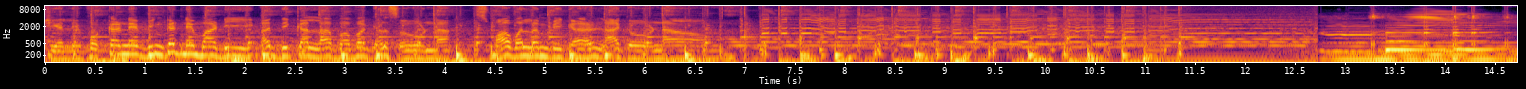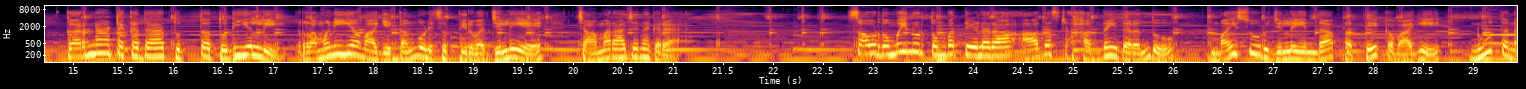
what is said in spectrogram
ಕೃಷಿಯಲ್ಲಿ ಒಕ್ಕಣೆ ವಿಂಗಡಣೆ ಮಾಡಿ ಅಧಿಕ ಲಾಭವ ಗಳಿಸೋಣ ಸ್ವಾವಲಂಬಿಗಳಾಗೋಣ. ಕರ್ನಾಟಕದ ತುತ್ತ ತುದಿಯಲ್ಲಿ ರಮಣೀಯವಾಗಿ ಕಂಗೊಳಿಸುತ್ತಿರುವ ಜಿಲ್ಲೆಯೇ ಚಾಮರಾಜನಗರ. ಸಾವಿರದ ಒಂಬೈನೂರ ತೊಂಬತ್ತೇಳರ ಆಗಸ್ಟ್ ಹದಿನೈದರಂದು ಮೈಸೂರು ಜಿಲ್ಲೆಯಿಂದ ಪ್ರತ್ಯೇಕವಾಗಿ ನೂತನ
